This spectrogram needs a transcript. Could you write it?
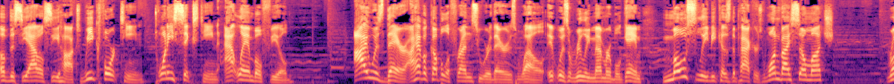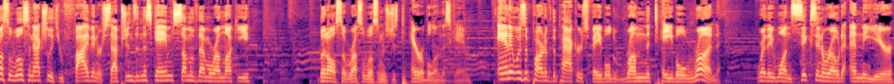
of the Seattle Seahawks, week 14, 2016, at Lambeau Field. I was there. I have a couple of friends who were there as well. It was a really memorable game, mostly because the Packers won by so much. Russell Wilson actually threw five interceptions in this game. Some of them were unlucky, but also Russell Wilson was just terrible in this game. And it was a part of the Packers' fabled run the table run, where they won six in a row to end the year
